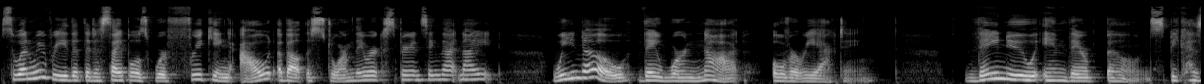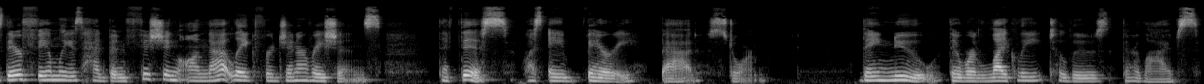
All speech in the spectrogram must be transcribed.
So when we read that the disciples were freaking out about the storm they were experiencing that night, we know they were not overreacting. They knew in their bones, because their families had been fishing on that lake for generations, that this was a very bad storm. They knew they were likely to lose their lives.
